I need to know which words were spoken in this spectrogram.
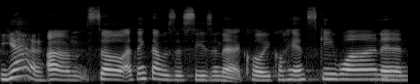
Yeah. Um, so I think that was the season that Chloe Kohanski won, and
